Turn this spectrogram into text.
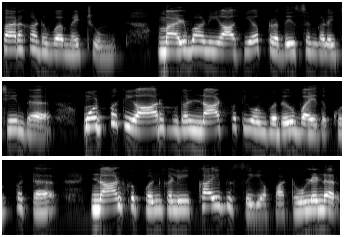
பரகடுவ மற்றும் மல்வானி ஆகிய பிரதேசங்களைச் சேர்ந்த முப்பத்தி ஆறு முதல் நாற்பத்தி ஒன்பது வயதுக்குட்பட்ட நான்கு பெண்களே கைது செய்யப்பட்டுள்ளனர்.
